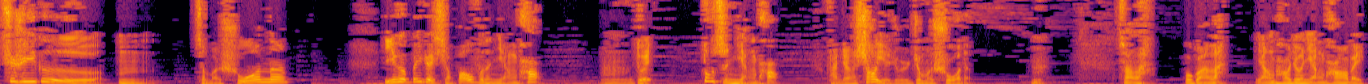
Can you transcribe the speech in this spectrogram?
却是一个……嗯，怎么说呢？一个背着小包袱的娘炮。嗯，对，都是娘炮。反正少爷就是这么说的。嗯，算了。不管了，娘炮就娘炮呗，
